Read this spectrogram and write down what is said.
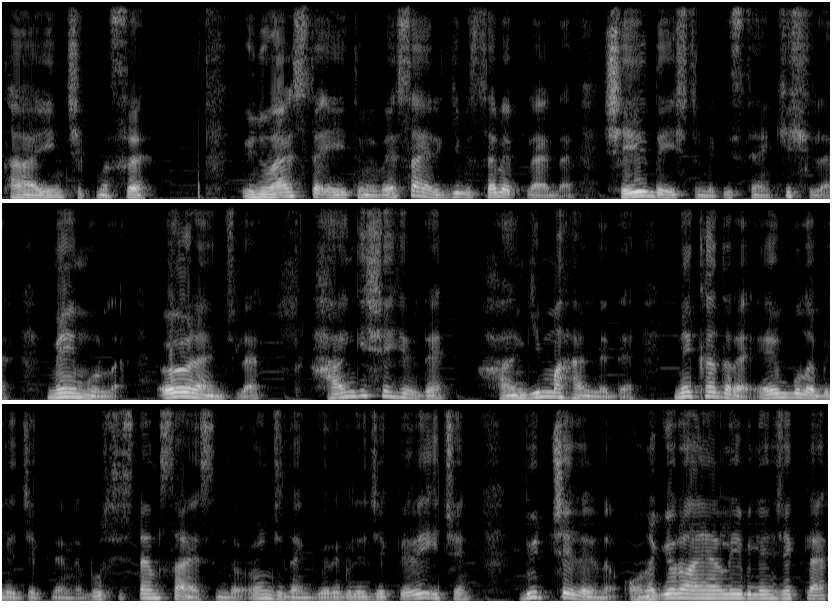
Tayin çıkması, üniversite eğitimi vesaire gibi sebeplerden şehir değiştirmek isteyen kişiler, memurlar, öğrenciler hangi şehirde, hangi mahallede ne kadara ev bulabileceklerini bu sistem sayesinde önceden görebilecekleri için bütçelerini ona göre ayarlayabilecekler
